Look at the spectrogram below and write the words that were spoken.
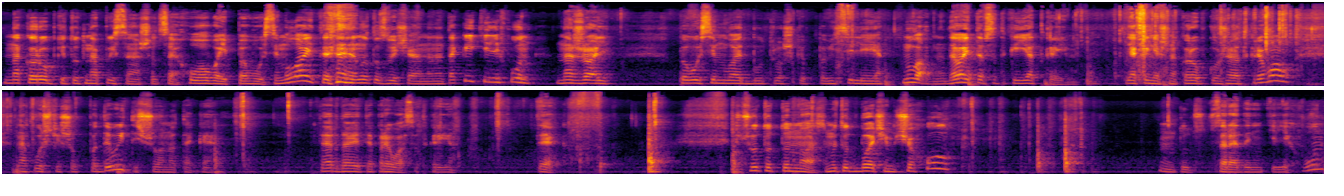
На коробці тут написано, що це Huawei P8 Lite. ну тут, звичайно, не такий телефон. На жаль, P8 Lite був трошки повеселіє. Ну ладно, давайте все-таки її відкриємо. Я, звісно, коробку вже відкривав на пошті, щоб подивитись, що воно таке. Тепер давайте при вас відкрию. Так. Що тут у нас? Ми тут бачимо чохол. Ну, тут всередині телефон.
